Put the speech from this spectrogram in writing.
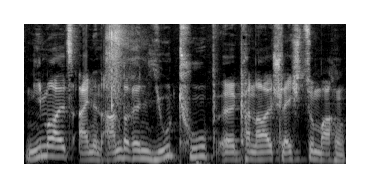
niemals einen anderen YouTube-Kanal schlecht zu machen.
